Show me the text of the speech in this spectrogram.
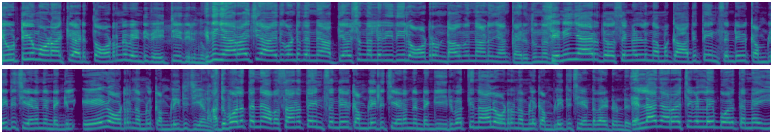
ഡ്യൂട്ടിയും ഓൺ ആക്കി അടുത്ത ഓർഡറിന് വേണ്ടി വെയിറ്റ് ചെയ്തിരുന്നു. ഇന്ന് ഞായറാഴ്ച ആയതുകൊണ്ട് തന്നെ അത്യാവശ്യം നല്ല രീതിയിൽ ഓർഡർ ഉണ്ടാവുമെന്നാണ് ഞാൻ കരുതുന്നത്. ശനി ഞായർ ദിവസങ്ങളിൽ നമുക്ക് ആദ്യത്തെ ഇൻസെന്റീവ് കംപ്ലീറ്റ് ചെയ്യണമെന്നുണ്ടെങ്കിൽ ഏഴ് ഓർഡർ നമ്മൾ കംപ്ലീറ്റ് ചെയ്യണം. അതുപോലെ തന്നെ അവസാനത്തെ ഇൻസെന്റീവ് കംപ്ലീറ്റ് ചെയ്യണമെന്നുണ്ടെങ്കിൽ ഇരുപത്തിനാല് ഓർഡർ നമ്മൾ കംപ്ലീറ്റ് ചെയ്യേണ്ടതായിട്ടുണ്ട്. എല്ലാ ഞായറാഴ്ചകളിലെയും പോലെ തന്നെ ഈ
